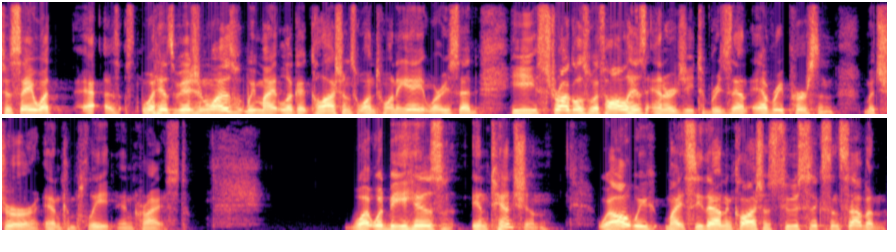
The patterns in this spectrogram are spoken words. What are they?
to say what, uh, what his vision was, we might look at Colossians 1.28, where he said he struggles with all his energy to present every person mature and complete in Christ. What would be his intention? Well, we might see that in Colossians 2, 6, and 7.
